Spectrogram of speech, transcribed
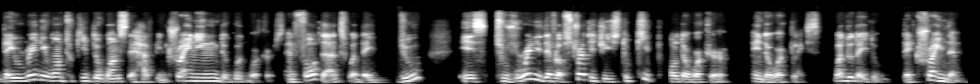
they really want to keep the ones they have been training, the good workers. And for that, what they do is to really develop strategies to keep older worker in the workplace. What do they do? They train them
